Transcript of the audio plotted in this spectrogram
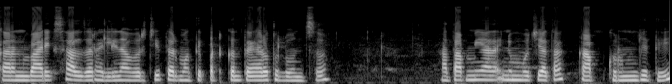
कारण बारीक साल जर राहिली ना वरची तर मग ते पटकन तयार होतं लोणचं. आता मी निंबूची आता काप करून घेते.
